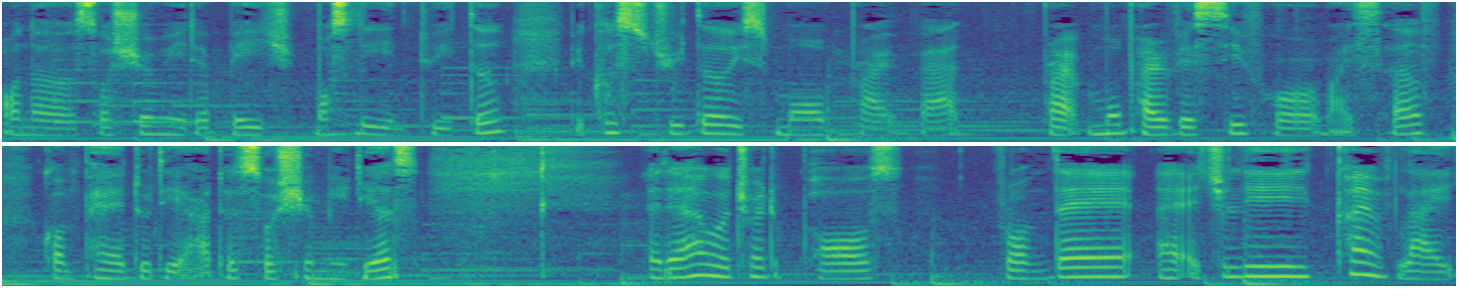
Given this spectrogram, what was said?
on a social media page, mostly in Twitter, because Twitter is more private, pri- more privacy for myself compared to the other social medias. And then I will try to pause. From there, I actually kind of like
